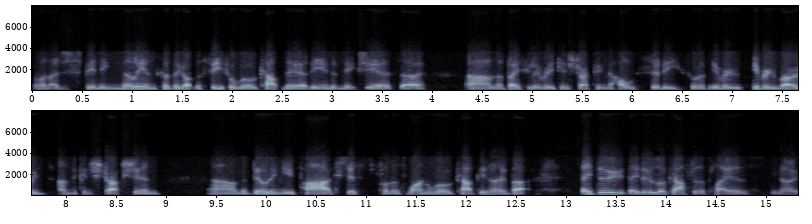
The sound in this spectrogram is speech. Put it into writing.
well, they're just spending millions because they got the FIFA World Cup there at the end of next year. So um, they're basically reconstructing the whole city. Sort of every every road's under construction. Um, they're building new parks just for this one World Cup, you know. But they do they do look after the players, you know,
